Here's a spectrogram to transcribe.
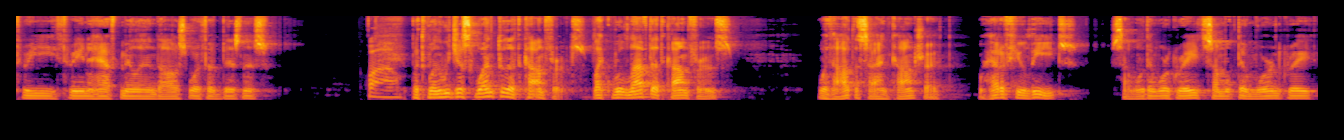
three, three and a half million dollars worth of business. Wow. But when we just went to that conference, like we left that conference without a signed contract, we had a few leads. Some of them were great, some of them weren't great.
